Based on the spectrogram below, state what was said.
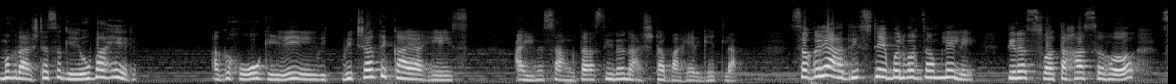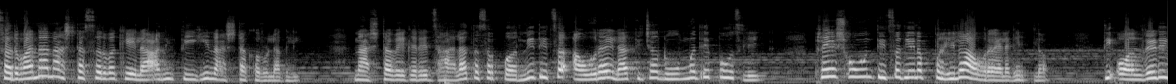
मग नाश्त्याचं घेऊ बाहेर? अगं हो घे. विचारते काय आहेस? आईनं सांगताच तिनं नाश्ता बाहेर घेतला. सगळे आधीच टेबलवर जमलेले. तिनं स्वतःसह सर्वांना नाश्ता सर्व केला आणि तीही नाश्ता करू लागली. नाश्ता वगैरे झाला तसं पर्णी तिचं आवरायला तिच्या रूममध्ये पोहोचली. फ्रेश होऊन तिचं तिनं पहिलं आवरायला घेतलं. ती ऑलरेडी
